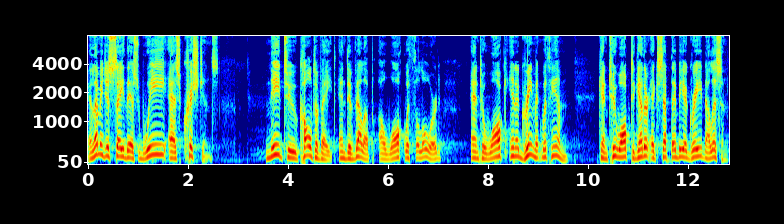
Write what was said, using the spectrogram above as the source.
And let me just say this we as Christians need to cultivate and develop a walk with the Lord and to walk in agreement with Him. Can two walk together except they be agreed? Now listen,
